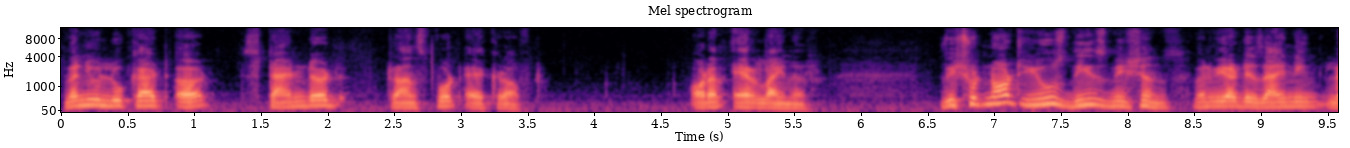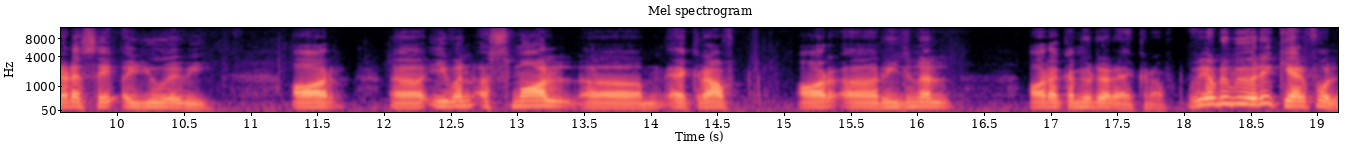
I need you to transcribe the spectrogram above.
when you look at a standard transport aircraft or an airliner. We should not use these missions when we are designing let us say a UAV or uh, even a small um, aircraft or a regional or a commuter aircraft. We have to be very careful.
